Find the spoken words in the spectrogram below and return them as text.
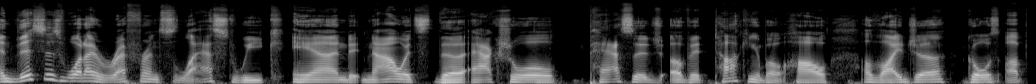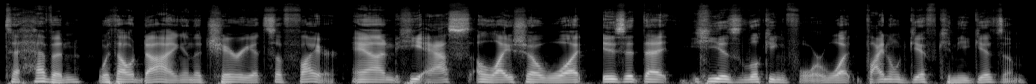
And this is what I referenced last week and now it's the actual passage of it talking about how Elijah goes up to heaven without dying in the chariots of fire. And he asks Elisha, What is it that he is looking for. What final gift can he give them?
